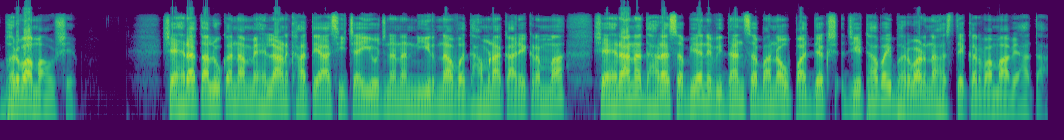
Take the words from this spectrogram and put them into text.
ભરવામાં આવશે. શહેરા તાલુકાના મહેલાણ ખાતે આ સિંચાઈ યોજનાના નીરના વધામણા કાર્યક્રમમાં શહેરાના ધારાસભ્ય અને વિધાનસભાના ઉપાધ્યક્ષ જેઠાભાઈ ભરવાડના હસ્તે કરવામાં આવ્યા હતા.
